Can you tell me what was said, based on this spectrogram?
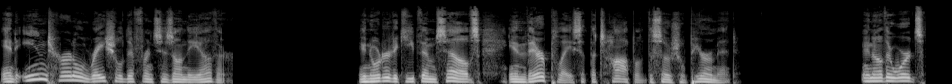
and internal racial differences on the other in order to keep themselves in their place at the top of the social pyramid? In other words,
